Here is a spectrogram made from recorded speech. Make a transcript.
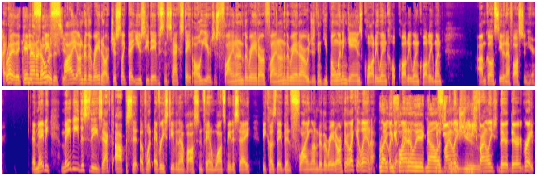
I- Right, they came out of nowhere this year. Fly under the radar, just like that UC Davis and Sac State all year, just flying under the radar, flying under the radar. We're just gonna keep on winning games, quality win, quality win, quality win. I'm going Stephen F. Austin here, and maybe maybe this is the exact opposite of what every Stephen F. Austin fan wants me to say because they've been flying under the radar. They're like Atlanta, Right, like you Atlanta. finally you acknowledge. finally, them you, you finally, they're they're a grape.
